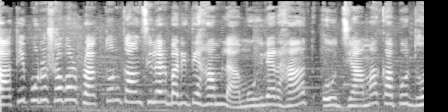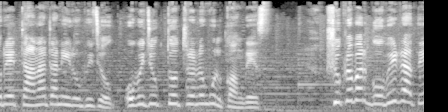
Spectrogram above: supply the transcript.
কাথি পুরসভার প্রাক্তন কাউন্সিলর বাড়িতে হামলা, মহিলার হাত ও জামা কাপড় ধরে টানাটানির অভিযোগ, অভিযুক্ত তৃণমূল কংগ্রেস। শুক্রবার গভীর রাতে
